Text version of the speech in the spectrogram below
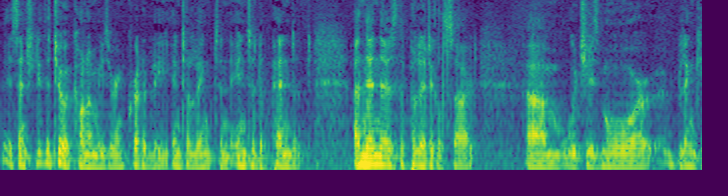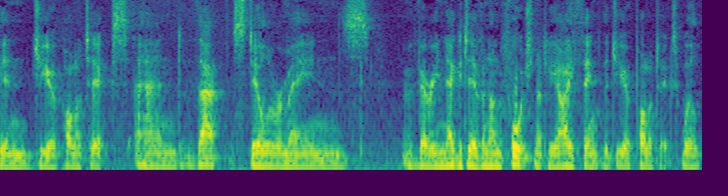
essentially the two economies are incredibly interlinked and interdependent. And then there's the political side, um, which is more Blinken geopolitics, and that still remains very negative. And unfortunately, I think the geopolitics will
